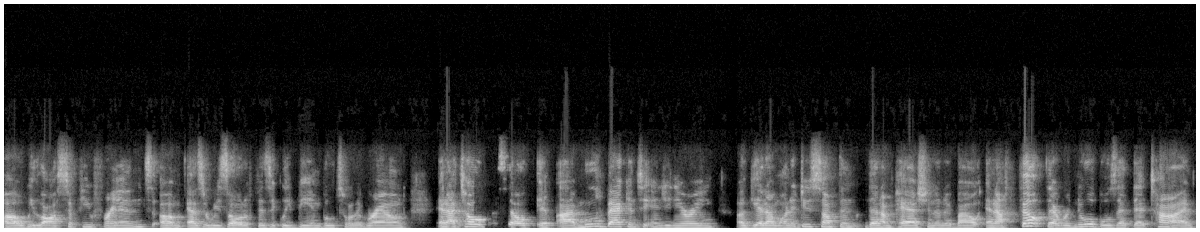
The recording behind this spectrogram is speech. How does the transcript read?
Uh, we lost a few friends um, as a result of physically being boots on the ground. And I told myself, if I move back into engineering, again, I want to do something that I'm passionate about. And I felt that renewables at that time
